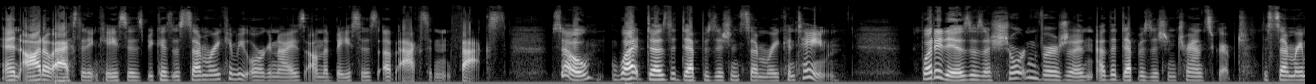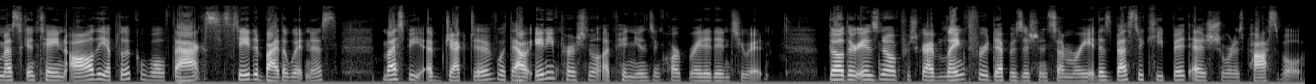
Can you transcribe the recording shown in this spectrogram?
and auto accident cases because the summary can be organized on the basis of accident facts. So, what does a deposition summary contain? What it is is a shortened version of the deposition transcript. The summary must contain all the applicable facts stated by the witness, must be objective without any personal opinions incorporated into it. Though there is no prescribed length for a deposition summary, it is best to keep it as short as possible.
